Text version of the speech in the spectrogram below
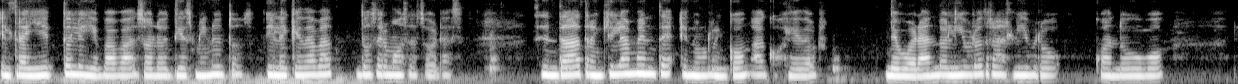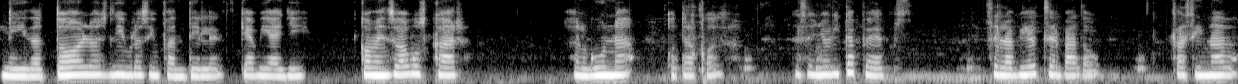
El trayecto le llevaba solo diez minutos y le quedaban dos hermosas horas, sentada tranquilamente en un rincón acogedor, devorando libro tras libro cuando hubo leído todos los libros infantiles que había allí, comenzó a buscar alguna otra cosa. La señorita Peps se la había observado fascinada.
